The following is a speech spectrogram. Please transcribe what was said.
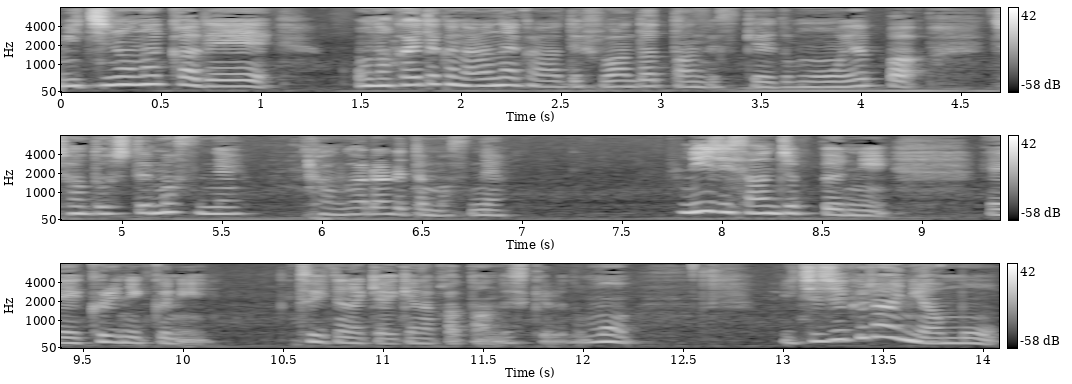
道の中でお腹痛くならないかなって不安だったんですけれどもやっぱちゃんとしてますね。考えられてますね。2時30分に、えー、クリニックに着いてなきゃいけなかったんですけれども1時ぐらいにはもう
